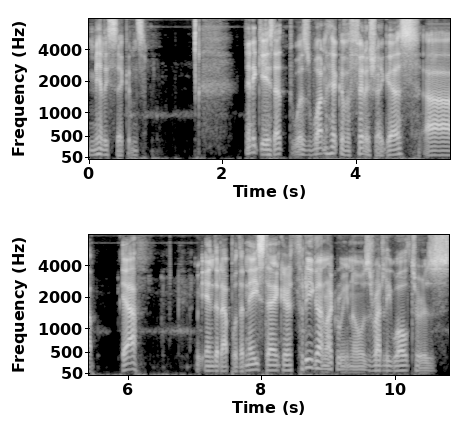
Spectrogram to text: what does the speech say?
milliseconds. Any case, that was one heck of a finish, I guess. Uh, yeah, we ended up with an ace tanker, three gun Macarinos, Radley Walters,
